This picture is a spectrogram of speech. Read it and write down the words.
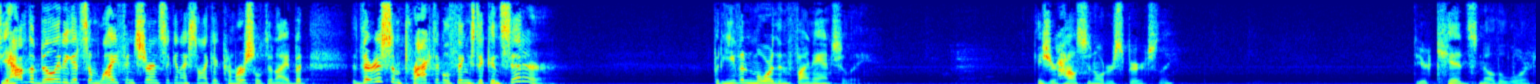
Do you have the ability to get some life insurance? Again, I sound like a commercial tonight, but there is some practical things to consider. But even more than financially, is your house in order spiritually? Do your kids know the Lord?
